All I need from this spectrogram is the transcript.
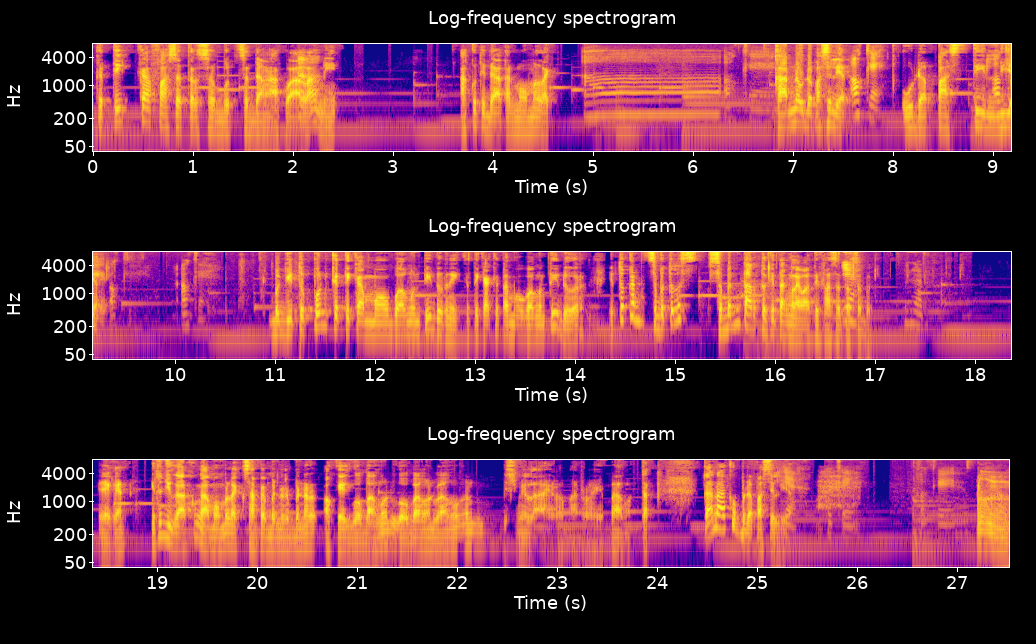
ketika fase tersebut sedang aku Ah. alami, aku tidak akan mau melek oke. karena udah pasti lihat, Oke, udah pasti oke, lihat. oke, oke. Begitupun ketika mau bangun tidur nih, ketika kita mau bangun tidur, itu kan sebetulnya sebentar tuh kita ngelewati fase Iya. tersebut, Benar. ya kan? Itu juga aku nggak mau melek sampai bener-bener, oke, gua bangun, gua bangun, bangun, Bismillahirrahmanirrahim, bangun, tak. Karena aku udah pasti lihat. Iya, oke, oke. Mm.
